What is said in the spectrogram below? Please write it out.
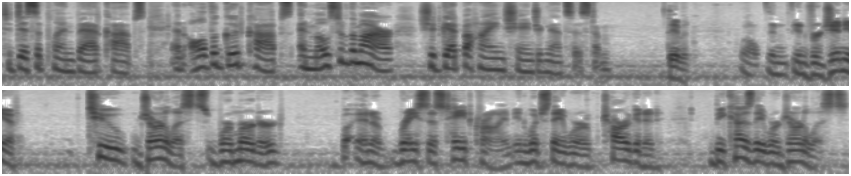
to discipline bad cops. And all the good cops, and most of them are, should get behind changing that system. David. Well, in, in Virginia, two journalists were murdered in a racist hate crime in which they were targeted because they were journalists.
